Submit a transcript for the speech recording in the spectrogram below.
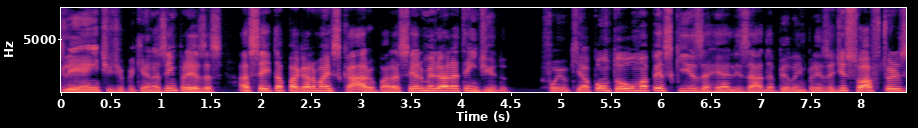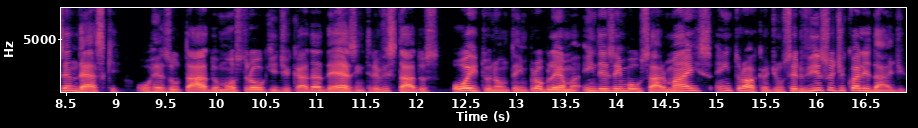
cliente de pequenas empresas aceita pagar mais caro para ser melhor atendido. Foi o que apontou uma pesquisa realizada pela empresa de software Zendesk. O resultado mostrou que de cada 10 entrevistados, 8 não têm problema em desembolsar mais em troca de um serviço de qualidade.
